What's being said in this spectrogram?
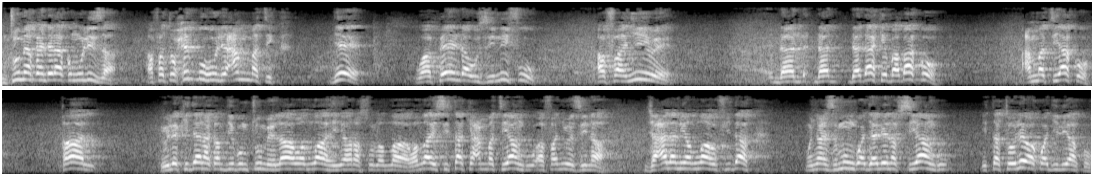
Mtume akaendelea kumuuliza afatuhibbuhu liammatik je wapenda uzinifu? Afanyiwe dad, dad, dadake babako? Amati yako? Qal yule kijana akamjibu mtume la wallahi ya rasulullah wallahi sitaki amati yangu afanyiwe zina. Ja'alani Allah fidak Mwenyezi Mungu ajalie nafsi yangu itatolewa kwa ajili yako.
